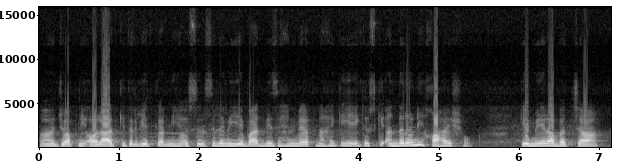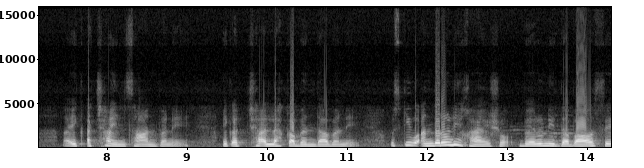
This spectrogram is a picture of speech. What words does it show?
जो अपनी औलाद की तरबियत करनी है, उस सिलसिले में ये बात भी जहन में रखना है कि ये एक उसकी अंदरूनी ख्वाहिश हो कि मेरा बच्चा एक अच्छा इंसान बने, एक अच्छा अल्लाह का बंदा बने। उसकी वो अंदरूनी ख्वाहिश हो, बैरूनी दबाव से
